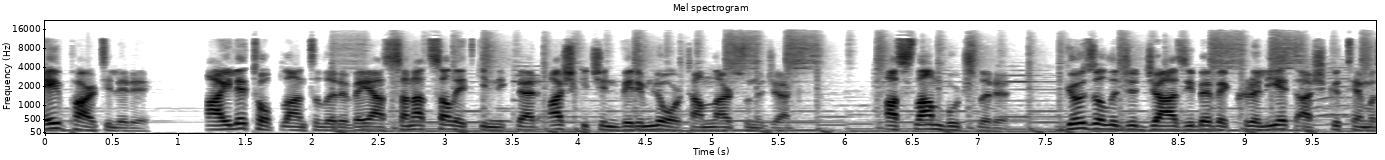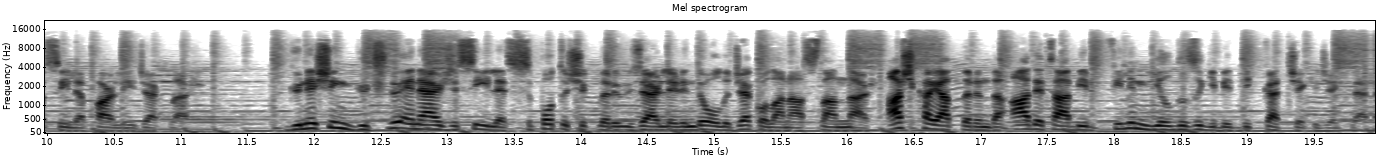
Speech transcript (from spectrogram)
Ev partileri, aile toplantıları veya sanatsal etkinlikler aşk için verimli ortamlar sunacak. Aslan burçları, göz alıcı cazibe ve kraliyet aşkı temasıyla parlayacaklar. Güneşin güçlü enerjisiyle spot ışıkları üzerlerinde olacak olan aslanlar, aşk hayatlarında adeta bir film yıldızı gibi dikkat çekecekler.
